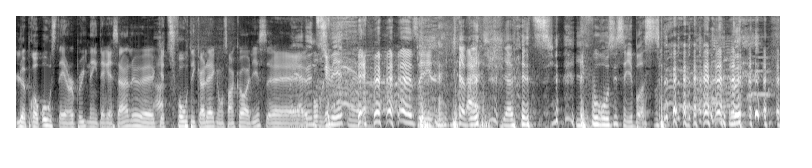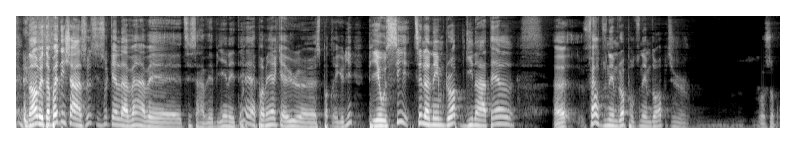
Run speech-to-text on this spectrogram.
le propos, c'était un peu inintéressant. Là, euh, Que tu fous tes collègues, on s'en calisse. Euh, Il y avait une suite, mais... C'est- Il y avait, il y avait il fourre aussi ses boss. Mais- non, mais t'as pas été chanceux. C'est sûr que l'avant avait, tu sais, ça avait bien été. La première qui a eu un spot régulier. Puis aussi, tu sais, le name drop, Guy Nantel, euh, faire du name drop pour du name drop, je, je sais pas.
